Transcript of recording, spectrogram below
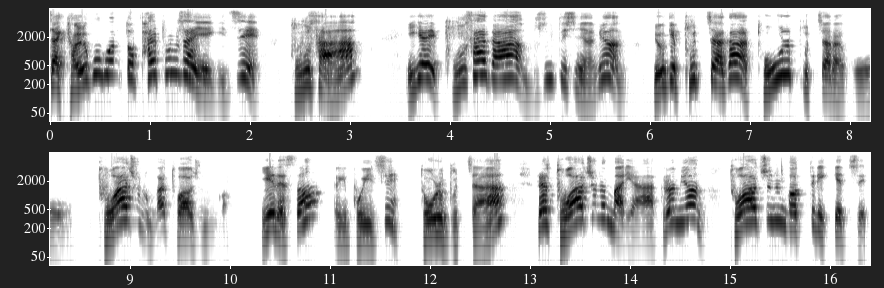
자 결국은 또 팔품사 얘기지. 부사. 이게 부사가 무슨 뜻이냐면 요게 부자가 도울 부자라고 도와주는 거야 도와주는 거. 이해됐어? 여기 보이지? 도울 부자. 그래서 도와주는 말이야. 그러면 도와주는 것들이 있겠지.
